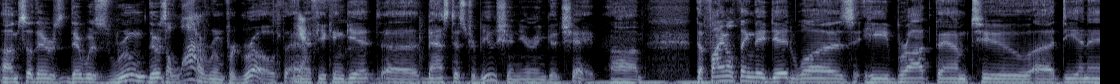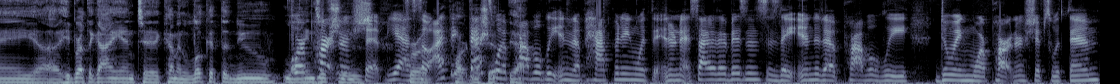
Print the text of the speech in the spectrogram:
Um, so there's there was room. There's a lot of room for growth, and Yes. if you can get uh, mass distribution, you're in good shape. Um, the final thing they did was he brought them to uh, DNA. Uh, he brought the guy in to come and look at the new For lines of shoes. partnership, yeah. for So I think that's what yeah. probably ended up happening with the internet side of their business is they ended up probably doing more partnerships with them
